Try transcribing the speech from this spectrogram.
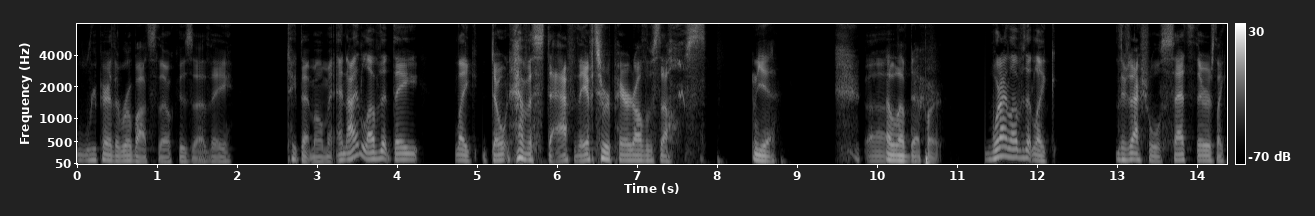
repair the robots though because uh, they take that moment and i love that they like don't have a staff they have to repair it all themselves Yeah, I uh, love that part. What i love is that like there's actual sets there's like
